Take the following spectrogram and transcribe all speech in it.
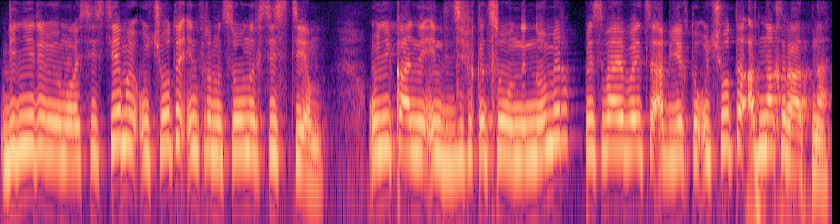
генерируемого системой учета информационных систем – Уникальный идентификационный номер присваивается объекту учета однократно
